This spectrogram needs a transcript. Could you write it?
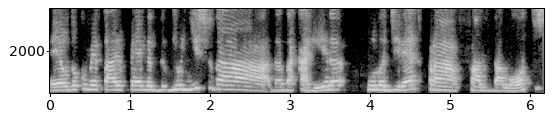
É, o documentário pega do início da, da, da carreira, pula direto para a fase da Lotus.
